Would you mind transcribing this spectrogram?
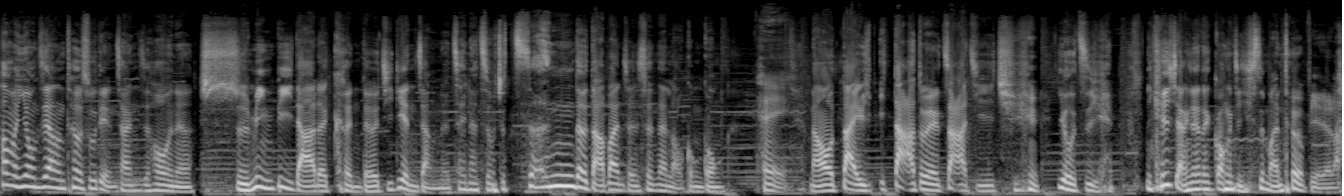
他们用这样特殊点餐之后呢，使命必达的肯德基店长呢，在那之后就真的打扮成圣诞老公公。嘿，然后带一大堆的炸鸡去幼稚园，你可以想象那光景是蛮特别的啦。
